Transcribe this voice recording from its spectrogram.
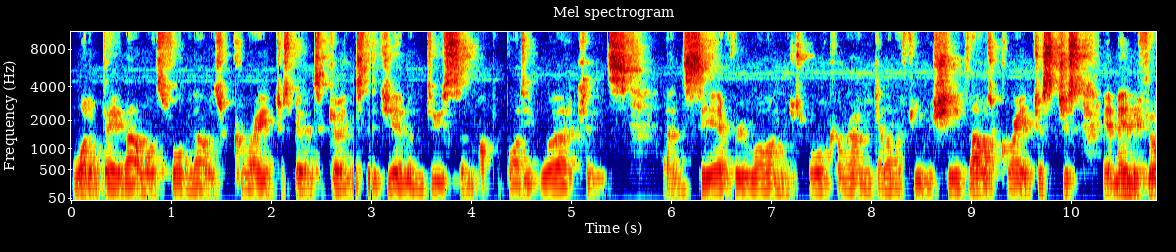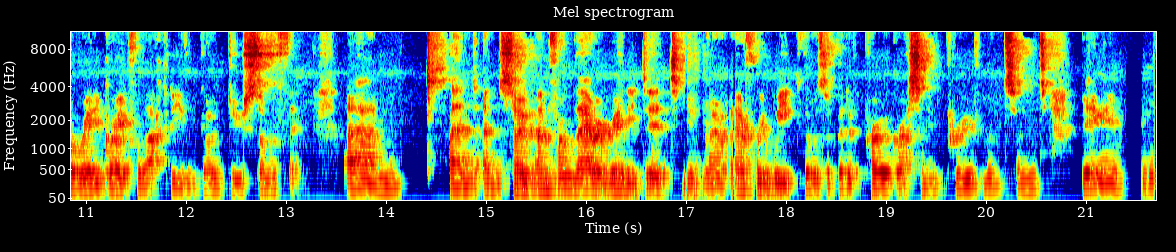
what a day that was for me. That was great. Just being able to go into the gym and do some upper body work and and see everyone and just walk around and get on a few machines. That was great. Just just it made me feel really grateful that I could even go and do something. Um, and and so and from there it really did you know every week there was a bit of progress and improvement and being able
